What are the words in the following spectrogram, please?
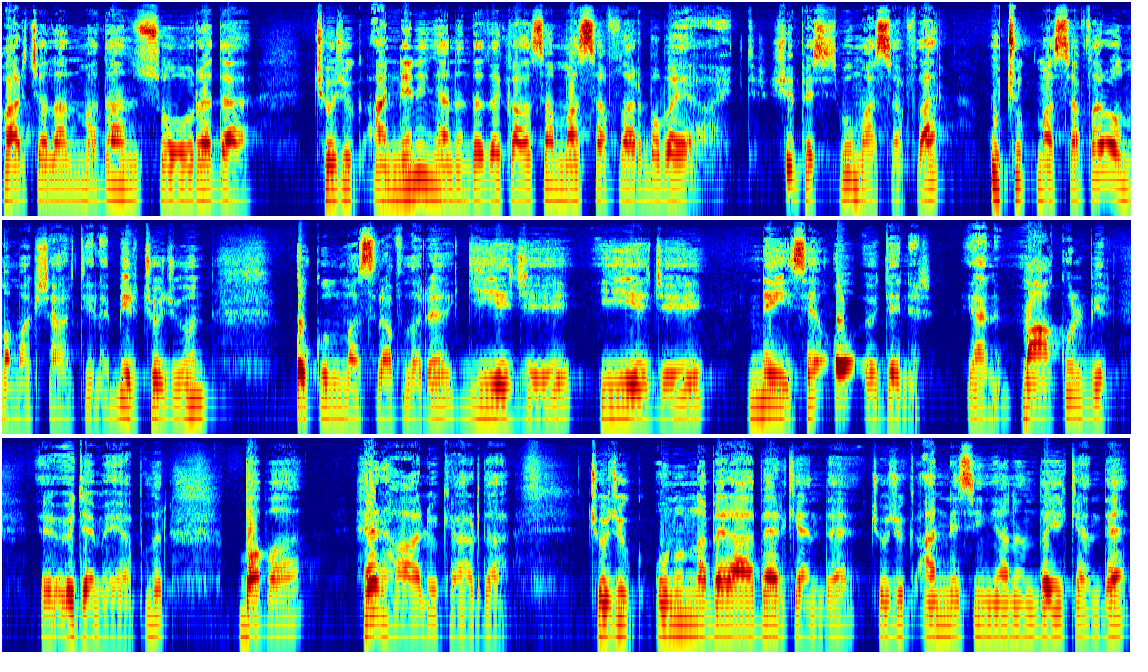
parçalanmadan sonra da çocuk annenin yanında da kalsa masraflar babaya aittir. Şüphesiz bu masraflar uçuk masraflar olmamak şartıyla bir çocuğun okul masrafları, giyeceği, yiyeceği neyse o ödenir. Yani makul bir e, ödeme yapılır. Baba her halükarda çocuk onunla beraberken de çocuk annesinin yanındayken de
